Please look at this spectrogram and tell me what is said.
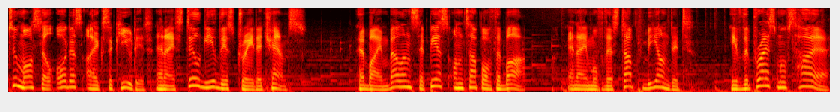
Two more sell orders are executed, and I still give this trade a chance. A buy imbalance appears on top of the bar, and I move the stop beyond it. If the price moves higher,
